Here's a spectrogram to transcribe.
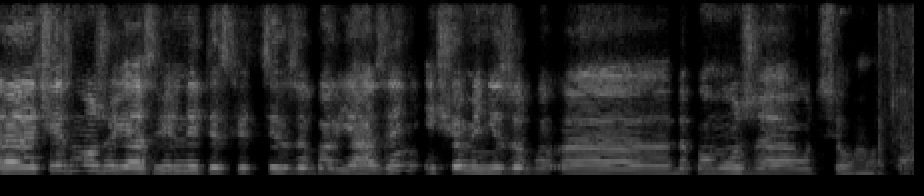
Е, чи зможу я звільнитись від цих зобов'язань і що мені зобо- е, допоможе у цьому? Так.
